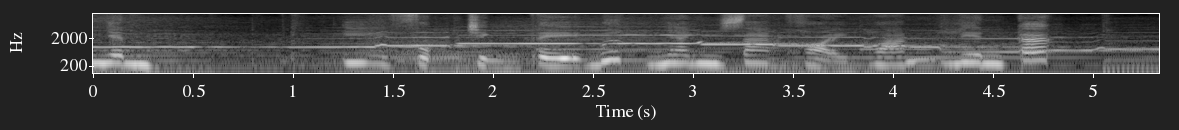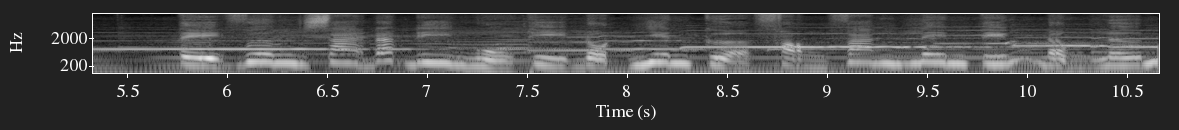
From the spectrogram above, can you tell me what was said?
nhân. Y phục chỉnh tề bước nhanh ra khỏi hoán liên các Tề vương ra đã đi ngủ thì đột nhiên cửa phòng vang lên tiếng động lớn.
